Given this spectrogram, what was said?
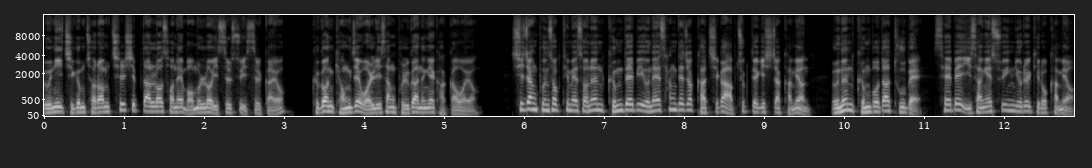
은이 지금처럼 70달러 선에 머물러 있을 수 있을까요? 그건 경제 원리상 불가능에 가까워요. 시장 분석팀에서는 금 대비 은의 상대적 가치가 압축되기 시작하면 은은 금보다 2배, 3배 이상의 수익률을 기록하며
